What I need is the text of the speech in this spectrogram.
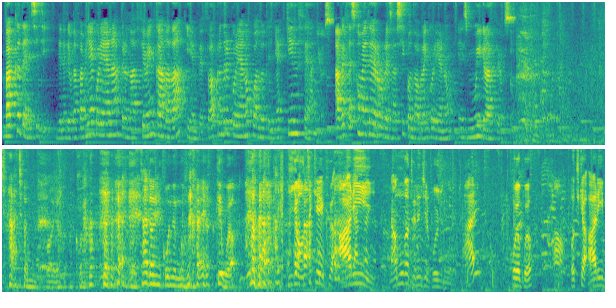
Mark Density viene de una familia coreana, pero nació en Canadá y empezó a aprender coreano cuando tenía 15 años. A veces comete errores así cuando habla en coreano, es muy gracioso. 자전 뭐요? 자전 고는 뭔가요? 그게 뭐야? 이게 어떻게 그 알이 나무가 되는지를 보여주는 거래. 알? 보여 보여? 어. 어떻게 알이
